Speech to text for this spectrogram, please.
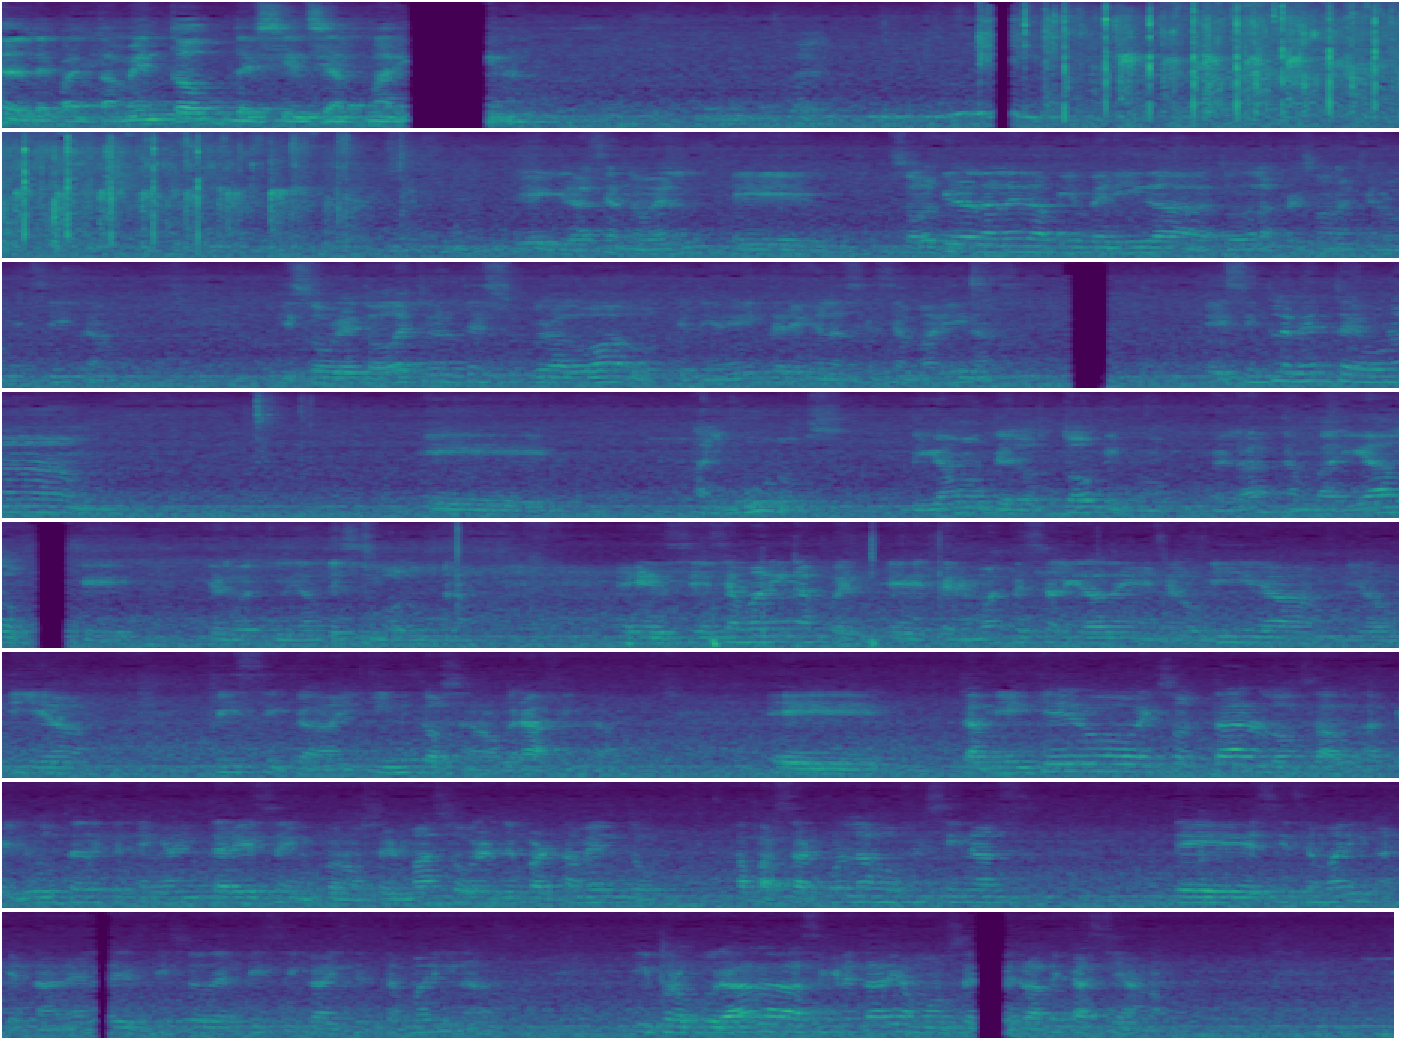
del Departamento de Ciencias Marinas. Eh, gracias, Noel. Eh, solo quiero darle la bienvenida a todas las personas que nos visitan y sobre todo a estudiantes subgraduados que tienen interés en las ciencias marinas. Es simplemente una eh, algunos, digamos, de los tópicos, ¿verdad? Tan variados que, que los estudiantes se involucran. En ciencias marinas, pues eh, tenemos especialidades en geología, biología, física y química oceanográfica. Eh, también quiero exhortarlos a, a aquellos de ustedes que tengan interés en conocer más sobre el departamento a pasar por las oficinas de ciencias marinas que están en el edificio de física y ciencias marinas y procurar a la secretaria Monserrate Casiano.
